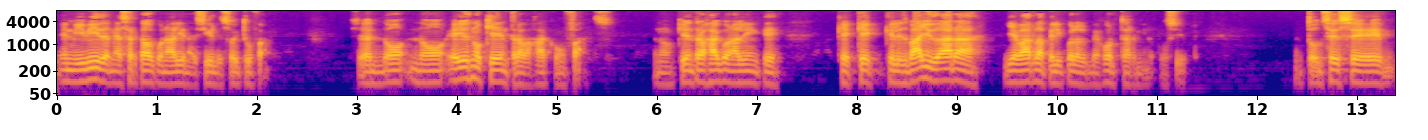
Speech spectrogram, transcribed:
en mi vida me he acercado con alguien a decirle, soy tu fan. O sea, no, no, ellos no quieren trabajar con fans, ¿no? quieren trabajar con alguien que, que, que, les va a ayudar a llevar la película al mejor término posible. Entonces, eh,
